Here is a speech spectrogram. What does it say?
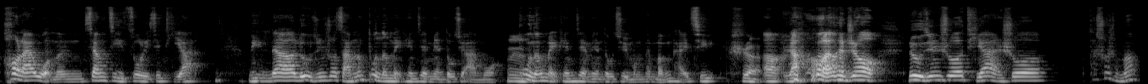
后来我们相继做了一些提案。李那刘宇君说，咱们不能每天见面都去按摩，嗯不能每天见面都去蒙台蒙台期，是啊，然后完了之后，刘宇君说提案说，他说什么？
